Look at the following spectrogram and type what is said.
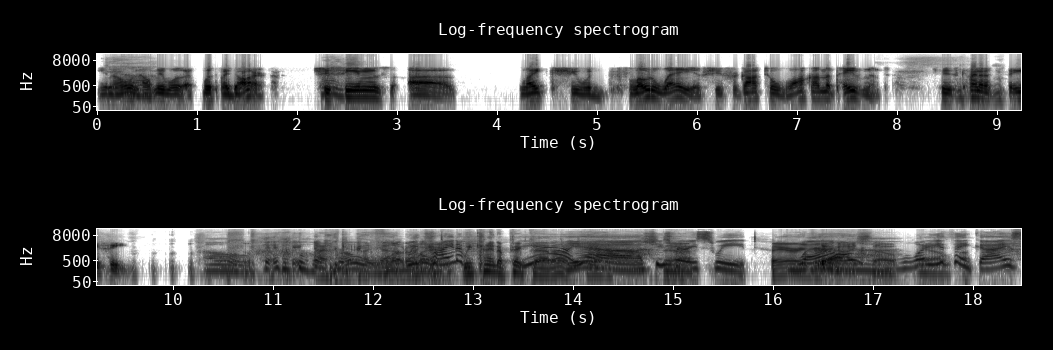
you know, and help me with, with my daughter. She Nice. seems uh, like she would float away if she forgot to walk on the pavement. She's kind of spacey. Oh. Okay. I- Oh. We okay. kind of- we kind of picked that up. yeah, Yeah. She's Yeah. very sweet. Very, well, very nice, though. What do you think, guys?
